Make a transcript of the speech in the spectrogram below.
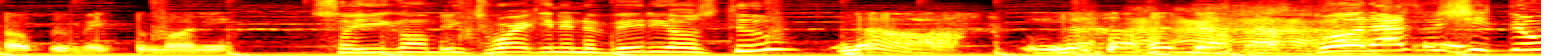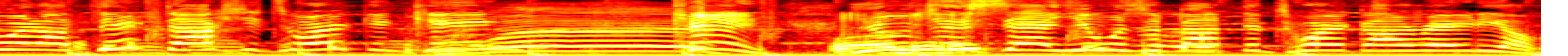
Help her make some money. So you gonna be twerking in the videos too? Nah. No, well, that's what she doing on TikTok. She twerking, King. King, Well, you I mean, just said you was about to twerk on radio.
